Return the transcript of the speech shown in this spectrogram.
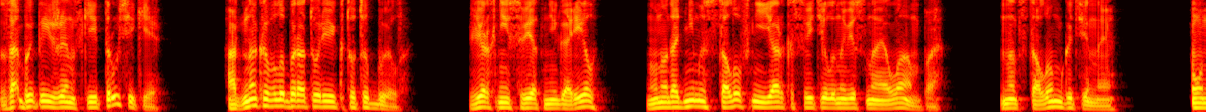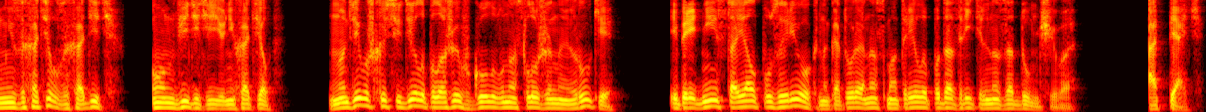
«Забытые женские трусики?» Однако в лаборатории кто-то был. Верхний свет не горел, но над одним из столов неярко светила навесная лампа. Над столом Гатине. Он не захотел заходить, он видеть ее не хотел. Но девушка сидела, положив голову на сложенные руки, и перед ней стоял пузырек, на который она смотрела подозрительно задумчиво. Опять.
